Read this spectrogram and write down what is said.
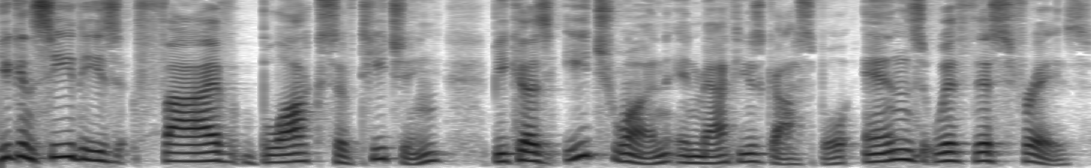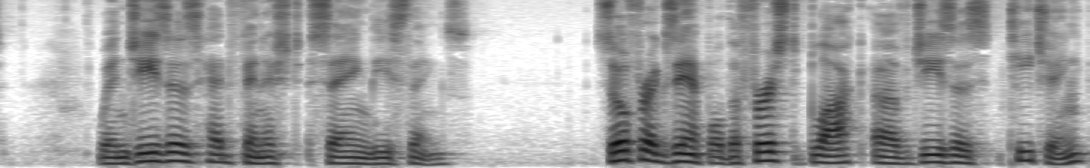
You can see these five blocks of teaching because each one in Matthew's gospel ends with this phrase when Jesus had finished saying these things. So, for example, the first block of Jesus' teaching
